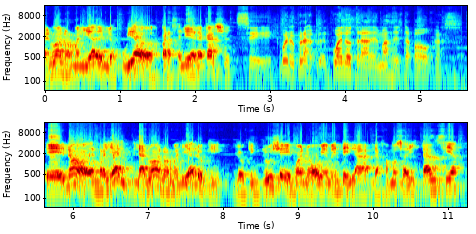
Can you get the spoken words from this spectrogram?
la nueva normalidad de los cuidados para salir a la calle. Sí. Bueno, pero ¿cuál otra además del tapabocas? Eh, no, en realidad la nueva normalidad lo que, lo que incluye es, bueno, obviamente la, la famosa distancia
